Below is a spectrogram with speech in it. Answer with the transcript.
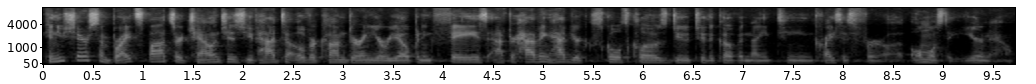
Can you share some bright spots or challenges you've had to overcome during your reopening phase after having had your schools closed due to the COVID 19 crisis for uh, almost a year now?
